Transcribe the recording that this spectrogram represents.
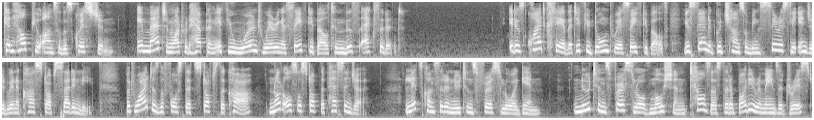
can help you answer this question? Imagine what would happen if you weren't wearing a safety belt in this accident. It is quite clear that if you don't wear a safety belt, you stand a good chance of being seriously injured when a car stops suddenly. But why does the force that stops the car not also stop the passenger? Let's consider Newton's first law again. Newton's first law of motion tells us that a body remains at rest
